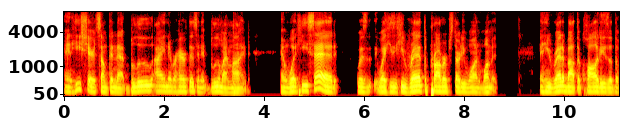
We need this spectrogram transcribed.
And he shared something that blew I never heard this and it blew my mind. And what he said was what he he read the Proverbs 31 woman and he read about the qualities of the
